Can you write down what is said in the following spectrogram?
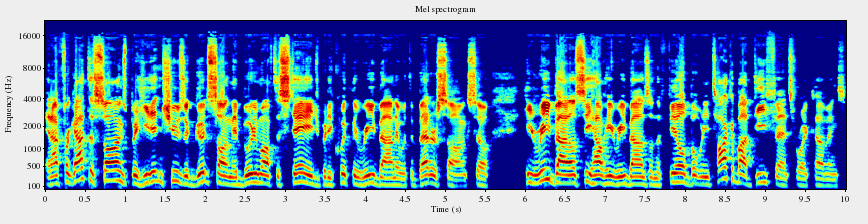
And I forgot the songs, but he didn't choose a good song. They booed him off the stage, but he quickly rebounded with a better song. So he rebounded. Let's see how he rebounds on the field. But when you talk about defense, Roy Cummings,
